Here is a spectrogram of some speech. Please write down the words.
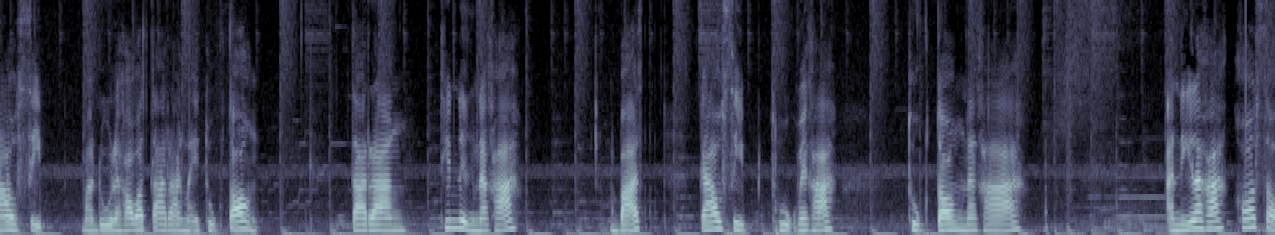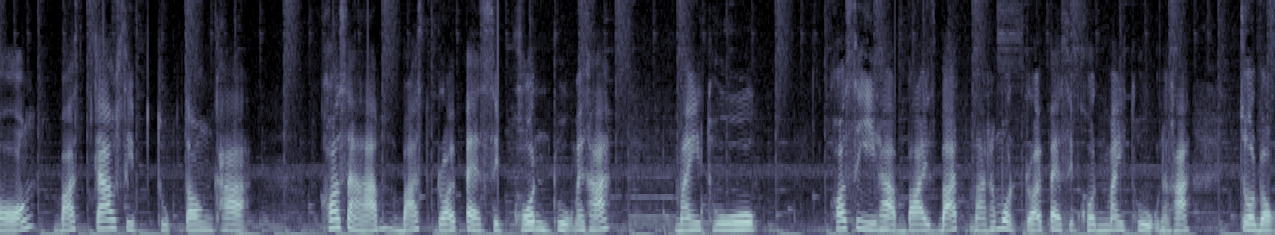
90 มาดูนะคะว่าตารางไหนถูกต้อง ตารางที่ 1 นะคะ บัส 90 ถูกไหมคะ ถูกต้องนะคะ อันนี้ล่ะคะ ข้อ 2 บัส 90 ถูกต้องค่ะ ข้อ 3 บัส 180 คน ถูกไหมคะ ไม่ถูก ข้อ 4 ค่ะบ y บัสมาทั้งหมด 180 คนไม่ถูกนะคะ โจทย์บอก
